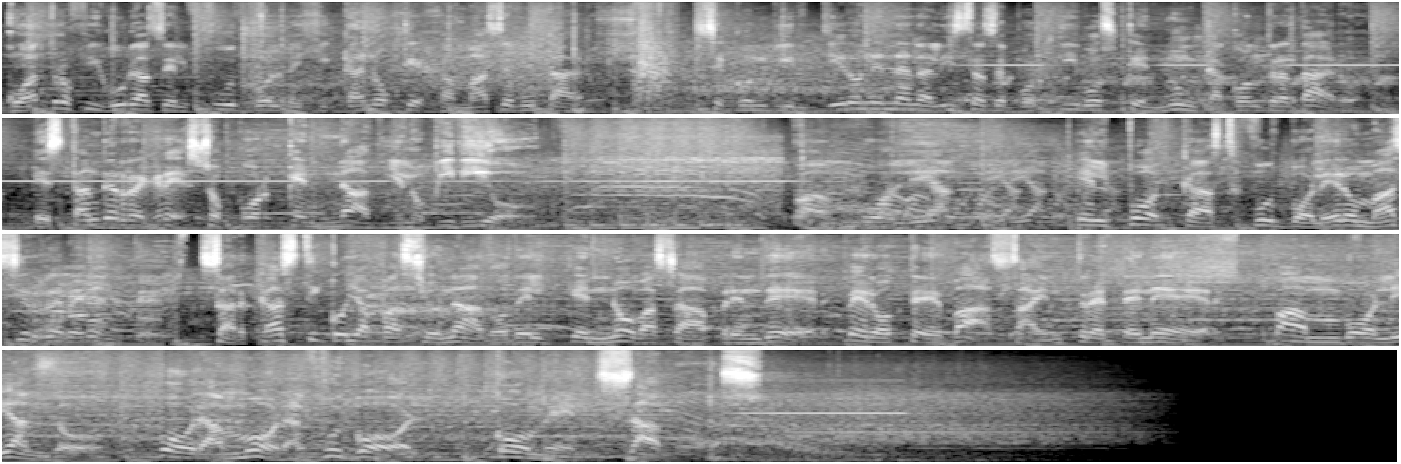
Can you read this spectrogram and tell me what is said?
Cuatro figuras del fútbol mexicano que jamás debutaron. Se convirtieron en analistas deportivos que nunca contrataron. Están de regreso porque nadie lo pidió. Pamboleando. El podcast futbolero más irreverente, sarcástico y apasionado del que no vas a aprender, pero te vas a entretener. Pamboleando. Por amor al fútbol. Comenzamos.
